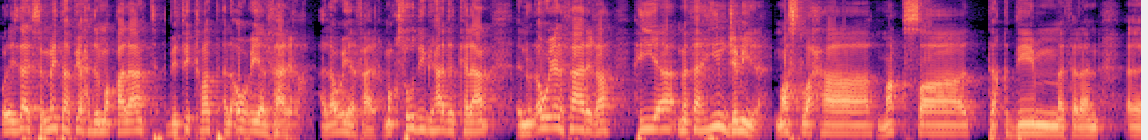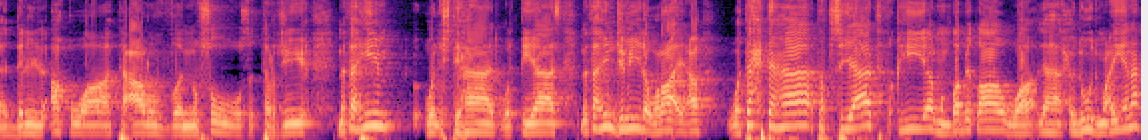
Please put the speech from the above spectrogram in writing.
ولذلك سميتها في أحد المقالات بفكرة الأوعية الفارغة، الأوعية الفارغة، مقصودي بهذا الكلام إنه الأوعية الفارغة هي مفاهيم جميلة، مصلحة، مقصد، تقديم مثلا آه، الدليل الأقوى، تعارض النصوص، الترجيح، مفاهيم والاجتهاد والقياس مفاهيم جميلة ورائعة وتحتها تفصيلات فقهية منضبطة ولها حدود معينة.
